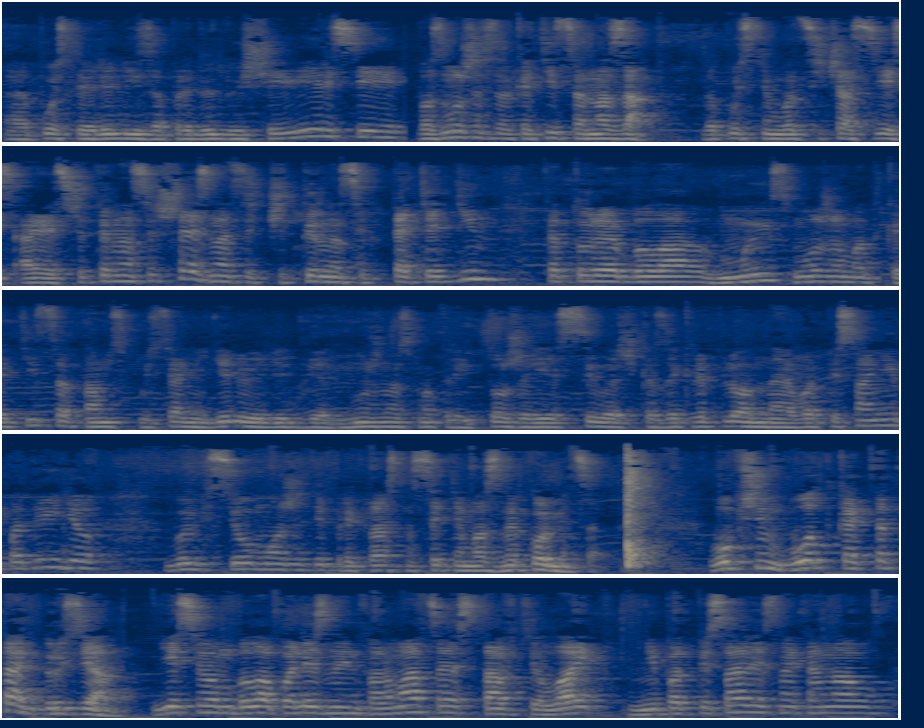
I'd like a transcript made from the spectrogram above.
э, после релиза предыдущей версии, возможность откатиться назад. Допустим, вот сейчас есть iOS 14.6, значит 14.5.1, которая была, мы сможем откатиться там спустя неделю или две. Нужно смотреть. Тоже есть ссылочка, закрепленная в описании под видео. Вы все можете прекрасно с этим ознакомиться. В общем, вот как-то так, друзья. Если вам была полезная информация, ставьте лайк. Не подписались на канал,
